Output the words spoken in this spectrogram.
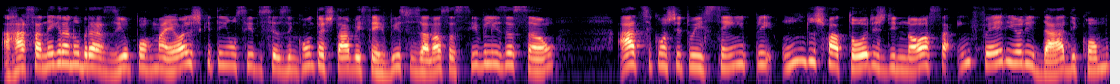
a raça negra no Brasil, por maiores que tenham sido seus incontestáveis serviços à nossa civilização, há de se constituir sempre um dos fatores de nossa inferioridade como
